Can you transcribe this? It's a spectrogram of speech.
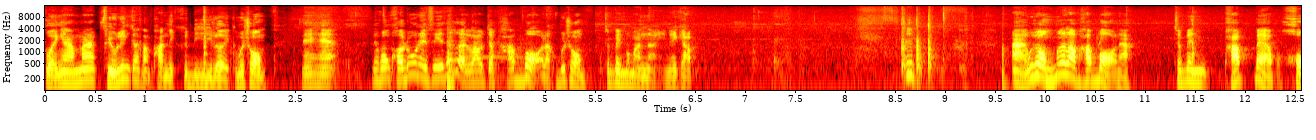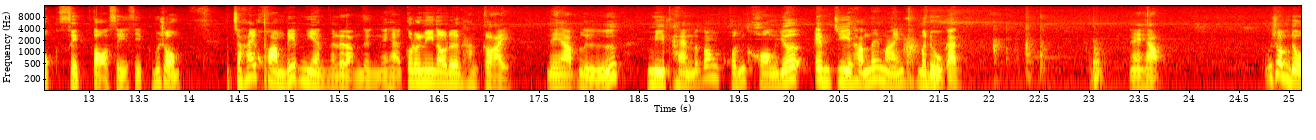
สวยงามมากฟิลลิ่งการสัมผัสนี่คือดีเลยคุณผู้ชมนะฮะเดี๋ยวผมขอดูหน่อยสิถ้าเกิดเราจะพับเบาะล่ะคุณผู้ชมจะเป็นประมาณไหนนะครับอ่าคุณผู้ชมเมื่อเราพับเบาะนะจะเป็นพับแบบ 60 ต่อ 40คุณผู้ชม จะให้ความเรียบเนียนในระดับหนึ่งนะฮะกรณีเราเดินทางไกลนะครับหรือมีแผนว่าต้องขนของเยอะ MG ทำได้ไหมมาดูกัน นะครับผู้ชมดู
